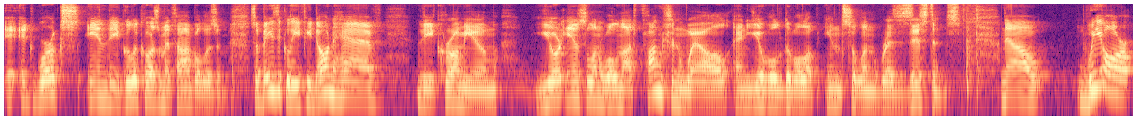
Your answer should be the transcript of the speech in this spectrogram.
it works in the glucose metabolism. So basically if you don't have the chromium, your insulin will not function well and you will develop insulin resistance. Now, we are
